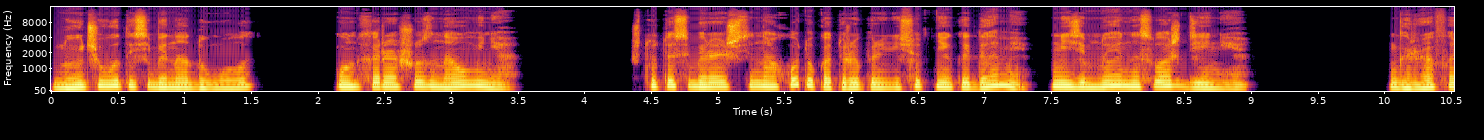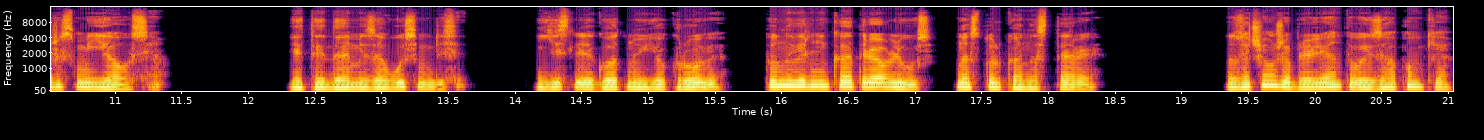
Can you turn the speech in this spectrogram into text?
«Ну и чего ты себе надумала?» Он хорошо знал меня что ты собираешься на охоту, которая принесет некой даме неземное наслаждение». Граф рассмеялся. «Этой даме за восемьдесят. Если я глотну ее крови, то наверняка отравлюсь, настолько она старая. Зачем же бриллиантовые запонки?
